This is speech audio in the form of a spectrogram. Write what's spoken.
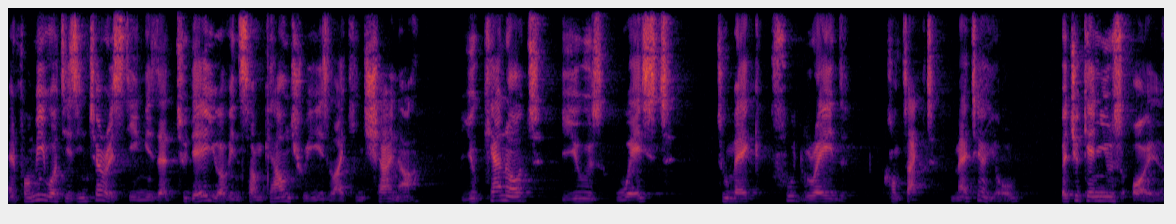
And for me, what is interesting is that today you have in some countries, like in China, you cannot use waste to make food grade contact material, but you can use oil.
